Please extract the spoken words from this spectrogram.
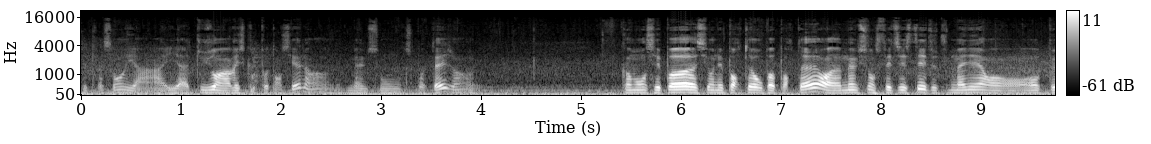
de toute façon, il y a, toujours un risque potentiel, hein, même si on se protège. Hein. Comme on ne sait pas si on est porteur ou pas porteur, euh, même si on se fait tester, de toute manière, on, peut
